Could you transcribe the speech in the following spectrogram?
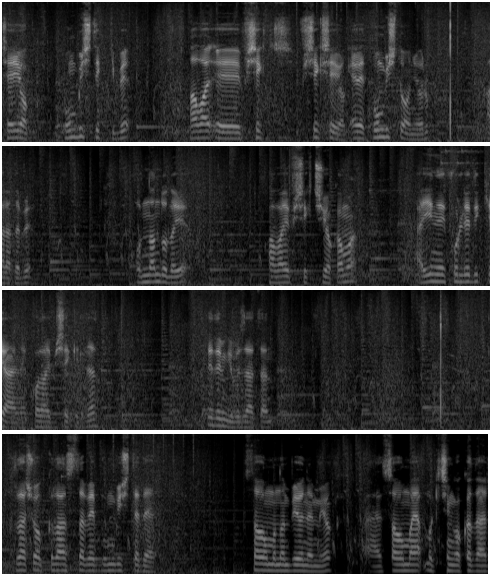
Şey yok. Bumbiştik gibi hava e, fişek fişek şey yok. Evet Bumbiş'te oynuyorum. Arada bir. Ondan dolayı havaya fişekçi yok ama ha, yine fullledik yani kolay bir şekilde. Dediğim gibi zaten Clash of Clans'ta ve Bumbish'te de savunmanın bir önemi yok. Yani savunma yapmak için o kadar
